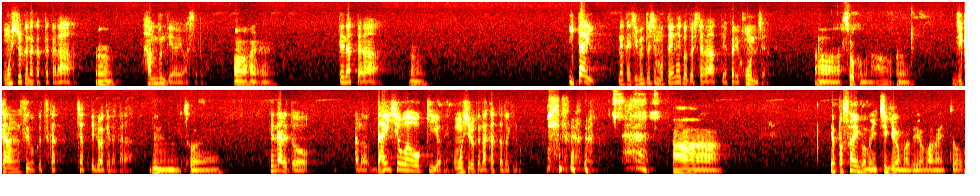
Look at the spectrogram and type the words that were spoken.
面白くなかったからうん。半分でやめましたと。っあはいはい。てなったらうん。痛いなんか自分としてもったいないことしたなってやっぱり本じゃん。ああそうかもな。うん。時間すごく使っちゃってるわけだから。っうんうんそうだね。てなるとあの代償は大きいよね。面白くなかった時の。ああやっぱ最後の一行まで読まないと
